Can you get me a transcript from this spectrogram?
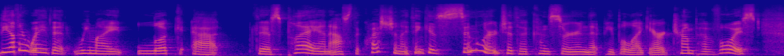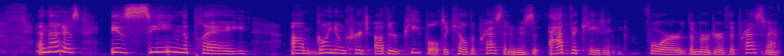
The other way that we might look at this play and ask the question, I think, is similar to the concern that people like Eric Trump have voiced. And that is is seeing the play um, going to encourage other people to kill the president? Is it advocating for the murder of the president?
